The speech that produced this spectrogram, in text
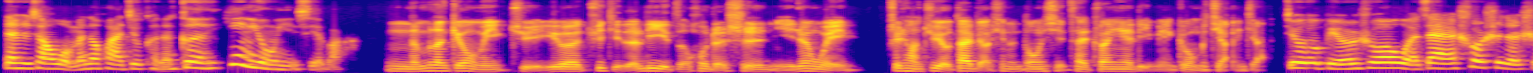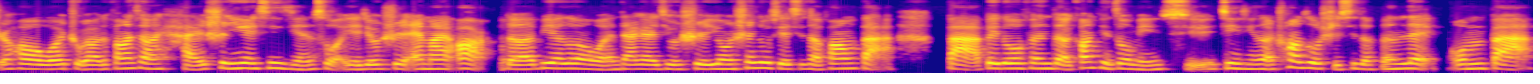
但是像我们的话就可能更应用一些吧。嗯，能不能给我们举一个具体的例子，或者是你认为？非常具有代表性的东西，在专业里面给我们讲一讲。就比如说，我在硕士的时候，我主要的方向还是音乐信息检索，也就是 MIR 的毕业论文，大概就是用深度学习的方法，把贝多芬的钢琴奏鸣曲进行了创作时期的分类。我们把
